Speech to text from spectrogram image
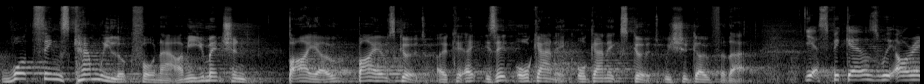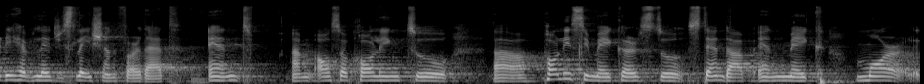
what things can we look for now? I mean, you mentioned bio. Bio's good, okay? Is it organic? Organic's good. We should go for that. Yes, because we already have legislation for that. And I'm also calling to uh, policymakers to stand up and make more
